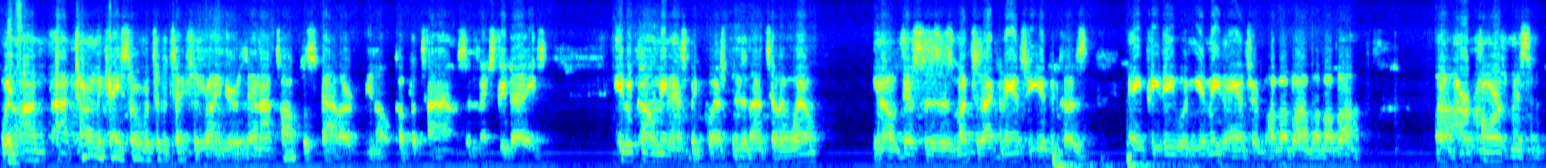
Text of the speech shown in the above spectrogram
Well, I, I turned the case over to the Texas Rangers, and I talked to Skylar, you know, a couple of times in the next few days. He would call me and ask me questions, and I'd tell him, well, you know, this is as much as I can answer you because APD wouldn't give me the answer, blah, blah, blah, blah, blah, blah. Uh, her car's missing.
